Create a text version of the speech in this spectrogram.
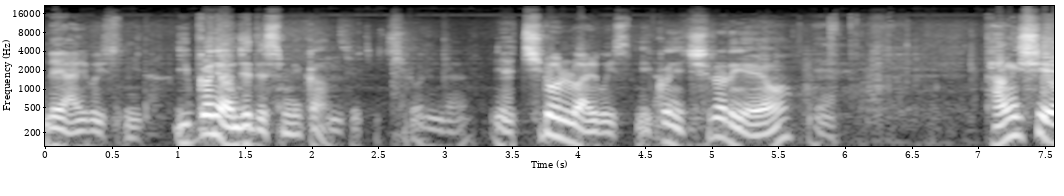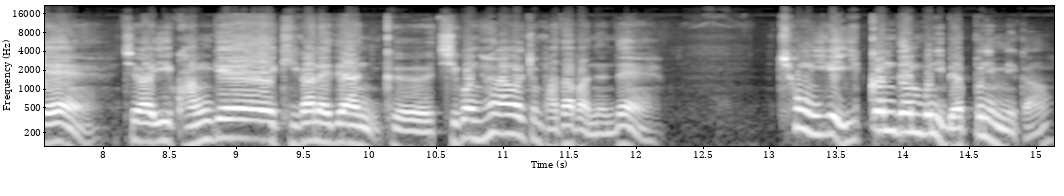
네, 알고 있습니다. 입건이 언제 됐습니까? 이제 7월인가요? 예, 7월로 알고 있습니다. 입건이 7월이에요. 예. 당시에 제가 이 관계 기관에 대한 그 직원 현황을 좀 받아봤는데 총 이게 입건된 분이 몇 분입니까?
